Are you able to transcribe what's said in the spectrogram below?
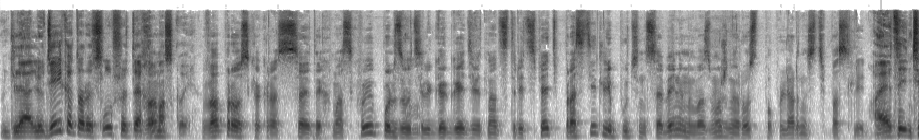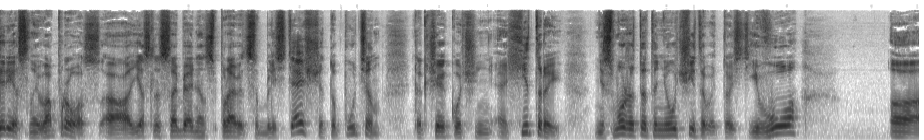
для людей, которые слушают «Эхо Вам Москвы». Вопрос как раз с сайта «Эхо Москвы», пользователь ГГ-1935. Простит ли Путин Собянину возможный рост популярности последнего? А это интересный вопрос. А если Собянин справится блестяще, то Путин, как человек очень э, хитрый, не сможет это не учитывать. То есть его э,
